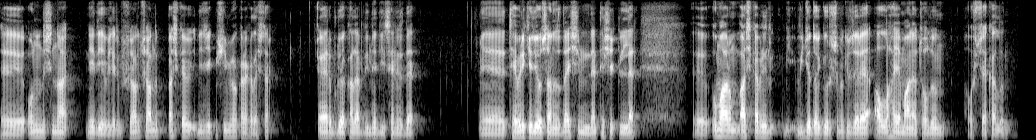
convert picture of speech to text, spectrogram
Ee, onun dışında ne diyebilirim şu an? Şu anlık başka diyecek bir şeyim yok arkadaşlar. Eğer buraya kadar dinlediyseniz de e, tebrik ediyorsanız da şimdiden teşekkürler. E, umarım başka bir videoda görüşmek üzere. Allah'a emanet olun. Hoşça kalın.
